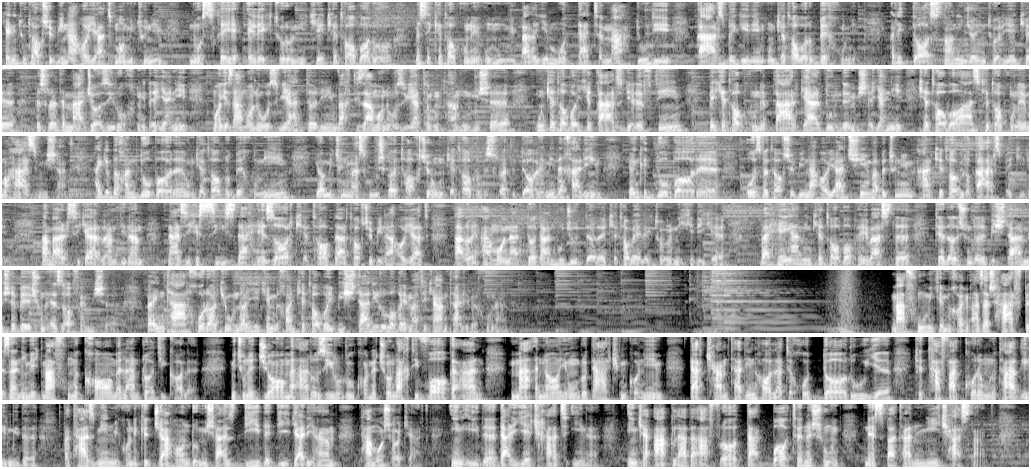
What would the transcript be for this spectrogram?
یعنی تو تاخچه بی نهایت ما می‌تونیم نسخه الکترونیکی کتابا رو مثل کتابخونه عمومی برای مدت محدودی قرض بگیریم اون کتابا رو بخونیم. ولی داستان اینجا اینطوریه که به صورت مجازی رخ میده. یعنی ما یه زمان عضویت داریم وقتی زمان عضویتمون تموم میشه اون کتابایی که قرض گرفتیم به کتابخونه برگردونده میشه. یعنی کتابا از کتابخونه ما حذف میشن. اگه بخوایم دوباره اون کتاب رو بخونیم یا می‌تونیم از فروشگاه تاخچه اون کتاب رو به صورت دائمی بخریم یا اینکه دوباره عضو تاخچه بی نهایت شیم و بتونیم هر کتابی رو قرض بگیریم. من بررسی کردم دیدم نزدیک 13 هزار کتاب در تاخچه بی نهایت برای امانت دادن وجود داره کتاب الکترونیکی دیگه. و هی هم این کتابا پیوسته تعدادشون داره بیشتر میشه بهشون اضافه میشه. و این طرح خوراک اوناییه که می‌خوان کتابای بیشتری رو با قیمت کمتری بخونن. مفهومی که می‌خوایم ازش حرف بزنیم یک مفهوم کاملا رادیکاله. می‌تونه جامعه رو زیر و رو کنه. چون وقتی واقعا معنای اون رو درک می‌کنیم در کمترین حالت خود دارویه که تفکرمون رو تغییر میده و تضمین می‌کنه که جهان رو میشه از دید دیگری هم تماشا کرد. این ایده در یک خط اینه. اینکه اغلب افراد در باطنشون نسبتا نیک هستند.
